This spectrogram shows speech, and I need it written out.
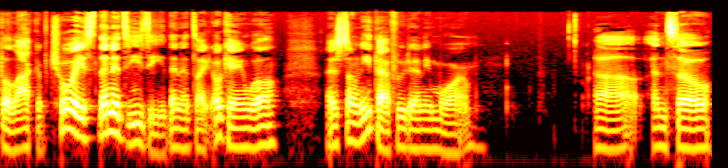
the lack of choice, then it's easy. Then it's like okay, well I just don't eat that food anymore. Uh, and so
